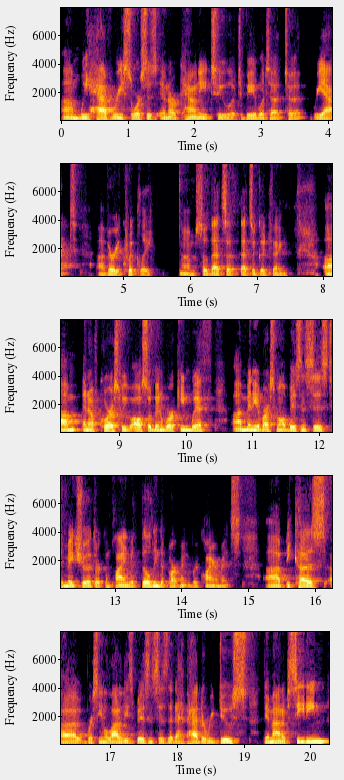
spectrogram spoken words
um, we have resources in our county to, uh, to be able to, to react very quickly. Um, so that's a that's a good thing. Um, and of course, we've also been working with uh, many of our small businesses to make sure that they're complying with building department requirements. Uh, because uh, we're seeing a lot of these businesses that have had to reduce the amount of seating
